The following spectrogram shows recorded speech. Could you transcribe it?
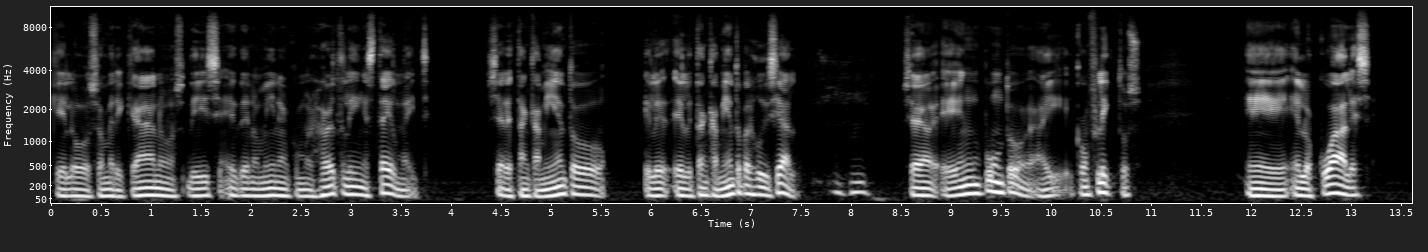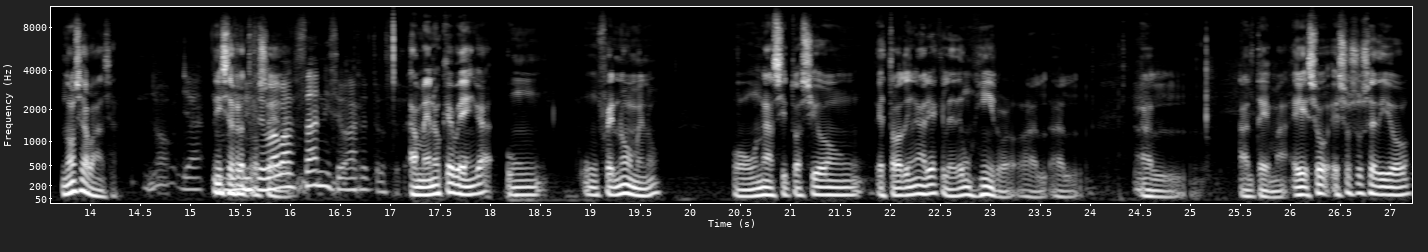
que los americanos dicen, eh, denominan como el hurtling stalemate, o sea, el estancamiento, el, estancamiento perjudicial. O sea, en un punto hay conflictos eh, en los cuales no se avanza. No, ya, ni se retrocede. Ni se va a avanzar ni se va a retroceder. A menos que venga un, fenómeno o una situación extraordinaria que le dé un giro al, tema. Eso, eso sucedió,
